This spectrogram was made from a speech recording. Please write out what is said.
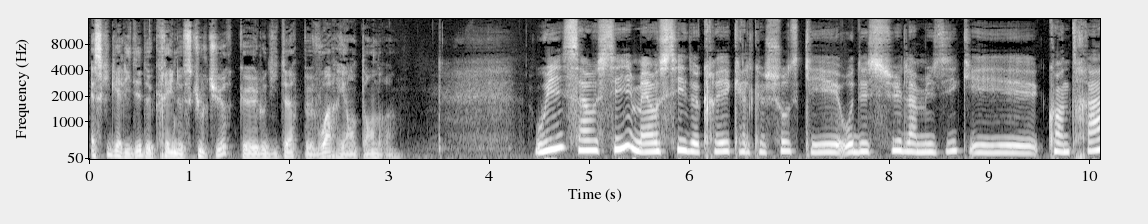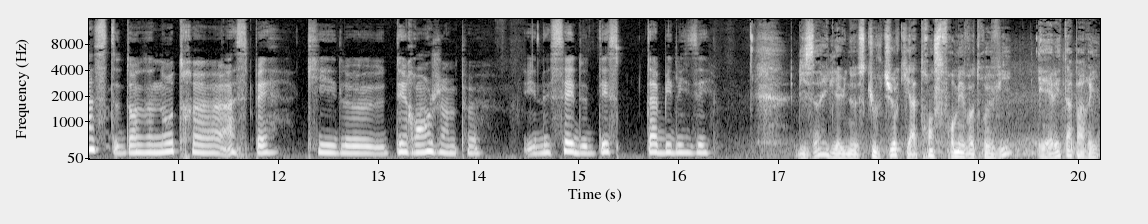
Est-ce qu'il y a l'idée de créer une sculpture que l'auditeur peut voir et entendre? Oui, ça aussi, mais aussi de créer quelque chose qui est au-dessus de la musique et contraste dans un autre euh, aspect qui le dérange un peu. Il essaie de déstabiliser. Lisa, il y a une sculpture qui a transformé votre vie et elle est à Paris.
